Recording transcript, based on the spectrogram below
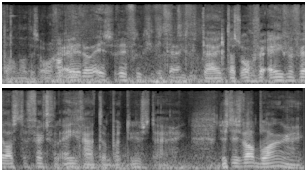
dan, dat is ongeveer... Albedo even- is reflectiviteit. reflectiviteit, Dat is ongeveer evenveel als het effect van 1 graad temperatuurstijging. Dus het is wel belangrijk.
